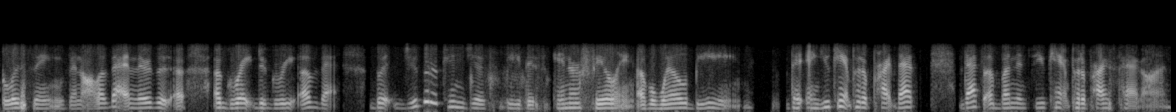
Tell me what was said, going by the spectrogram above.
blessings and all of that and there's a, a a great degree of that but Jupiter can just be this inner feeling of well-being that, and you can't put a price that that's abundance you can't put a price tag on.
